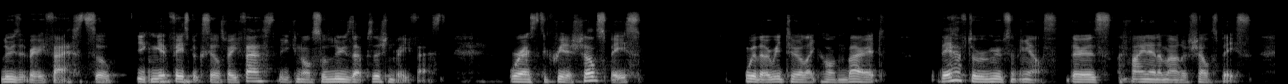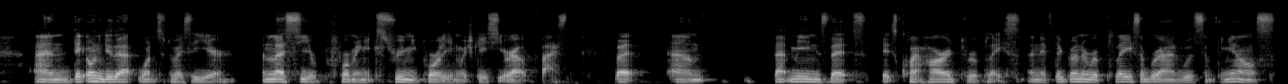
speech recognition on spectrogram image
lose it very fast. So you can get Facebook sales very fast, but you can also lose that position very fast. Whereas to create a shelf space with a retailer like Holland Barrett, they have to remove something else. There is a finite amount of shelf space. And they only do that once or twice a year, unless you're performing extremely poorly, in which case you're out fast. But um, that means that it's quite hard to replace. And if they're going to replace a brand with something else,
